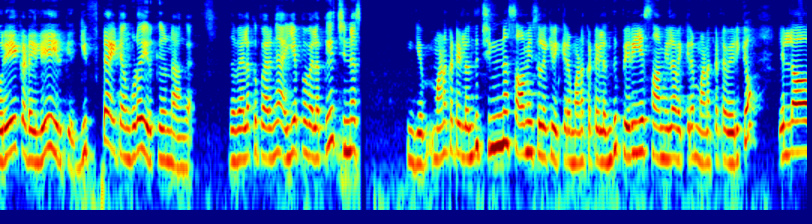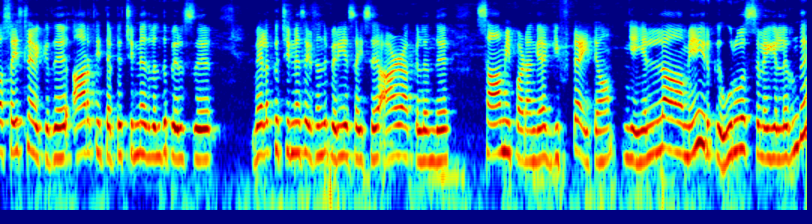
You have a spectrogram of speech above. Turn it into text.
ஒரே கடையிலே இருக்குது கிஃப்ட் ஐட்டம் கூட இருக்குன்னாங்க. இந்த விளக்கு பாருங்கள் ஐயப்ப விளக்கு சின்ன இங்கே மணக்கட்டையிலேருந்து சின்ன சாமி சிலைக்கு வைக்கிற மணக்கட்டையிலேருந்து பெரிய சாமிலாம் வைக்கிற மணக்கட்டை வரைக்கும் எல்லா சைஸ்லையும் வைக்கிறது. ஆரத்தி தட்டு சின்னதுலேருந்து பெருசு விளக்கு சின்ன சைஸ்லேருந்து பெரிய சைஸு ஆழாக்குலேருந்து சாமி படங்க கிஃப்ட் ஐட்டம் இங்கே எல்லாமே இருக்குது உருவ சிலைகள்லேருந்து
